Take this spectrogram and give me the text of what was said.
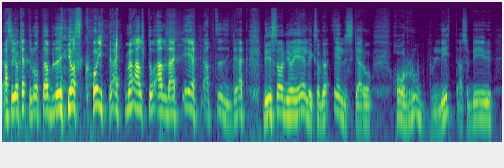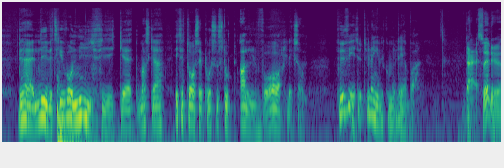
Alltså jag kan inte låta bli. Jag skojar med allt och alla hela tiden. Det är sån jag är liksom. Jag älskar att ha roligt. Alltså det är ju det här livet ska ju vara nyfiket. Man ska inte ta sig på så stort allvar liksom. För vi vet ju inte hur länge vi kommer leva. Nej, så är det ju.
